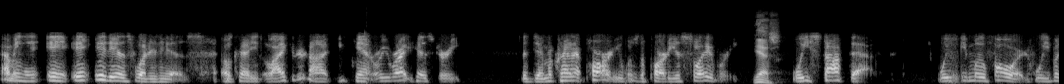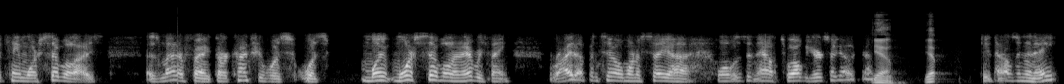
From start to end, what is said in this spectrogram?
I mean, it, it, it is what it is. Okay, like it or not, you can't rewrite history. The Democratic Party was the party of slavery. Yes. We stopped that. We moved forward. We became more civilized. As a matter of fact, our country was was more, more civil and everything right up until I want to say, uh, what was it now, 12 years ago? Yeah. Yep. 2008.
